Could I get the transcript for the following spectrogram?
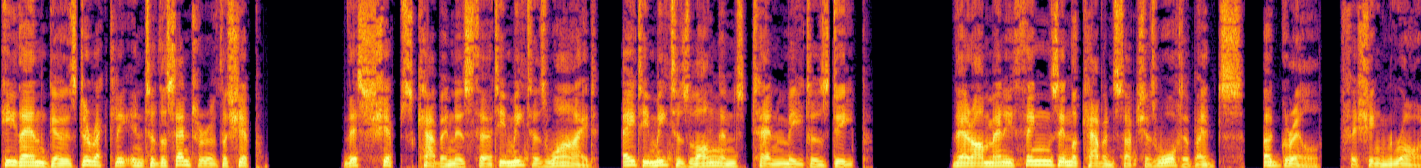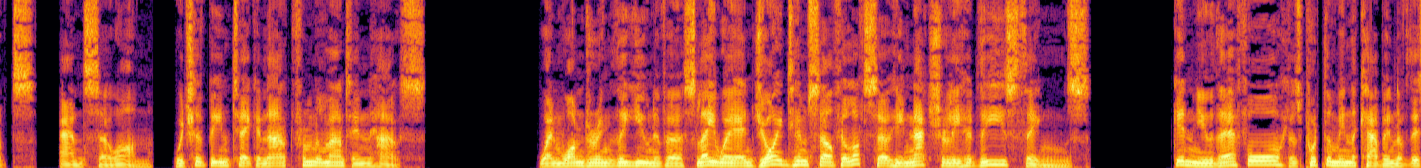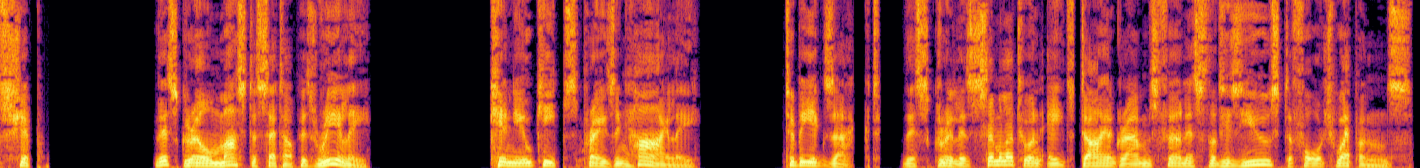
He then goes directly into the center of the ship. This ship's cabin is 30 meters wide, 80 meters long and 10 meters deep. There are many things in the cabin such as waterbeds, a grill, fishing rods, and so on, which have been taken out from the mountain house. When wandering the universe Lei Wei enjoyed himself a lot so he naturally had these things. Qin Yu therefore has put them in the cabin of this ship. This grill master setup is really. Qin Yu keeps praising highly. To be exact, this grill is similar to an 8 diagrams furnace that is used to forge weapons.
